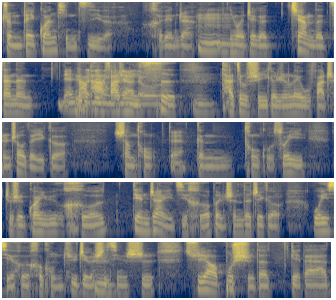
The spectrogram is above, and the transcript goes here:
准备关停自己的核电站，嗯，嗯，因为这个这样的灾难，哪怕发生一次，嗯，它就是一个人类无法承受的一个伤痛对，跟痛苦，所以就是关于核电站以及核本身的这个威胁和核恐惧这个事情，是需要不时的给大家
